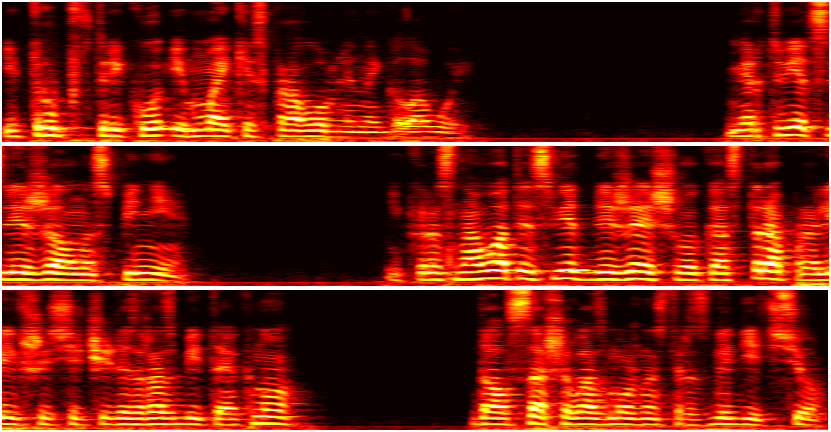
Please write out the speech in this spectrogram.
И труп в трико и майке с проломленной головой. Мертвец лежал на спине, и красноватый свет ближайшего костра, пролившийся через разбитое окно, дал Саше возможность разглядеть все.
